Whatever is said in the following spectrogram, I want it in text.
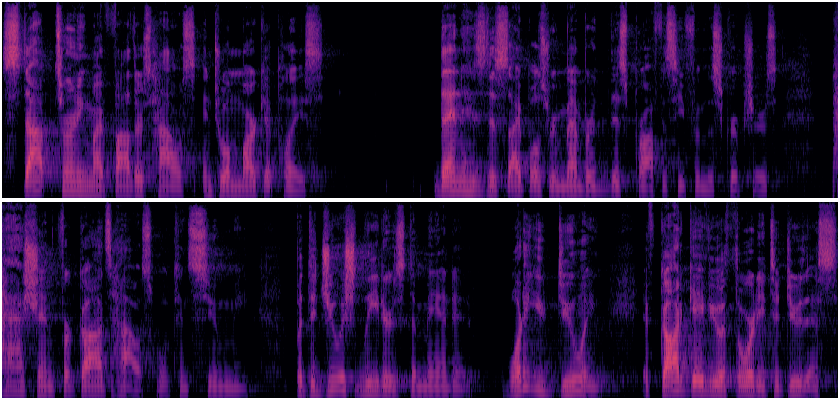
Stop turning my father's house into a marketplace. Then his disciples remembered this prophecy from the scriptures Passion for God's house will consume me. But the Jewish leaders demanded, What are you doing? If God gave you authority to do this,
